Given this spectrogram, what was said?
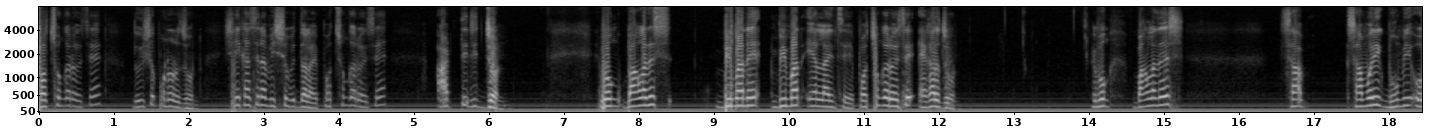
পদ সংখ্যা রয়েছে দুইশো পনেরো জন। শেখ হাসিনা বিশ্ববিদ্যালয়, পদ সংখ্যা রয়েছে আটত্রিশ জন। এবং বাংলাদেশ বিমানে, বিমান এয়ারলাইন্সে পদ সংখ্যা রয়েছে এগারো জন। এবং বাংলাদেশ সামরিক ভূমি ও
